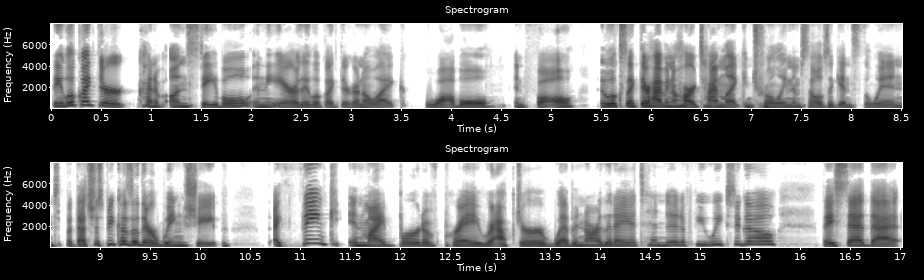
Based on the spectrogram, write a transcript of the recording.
they look like they're kind of unstable in the air. They look like they're going to like wobble and fall. It looks like they're having a hard time like controlling themselves against the wind, but that's just because of their wing shape. I think in my bird of prey raptor webinar that I attended a few weeks ago, they said that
